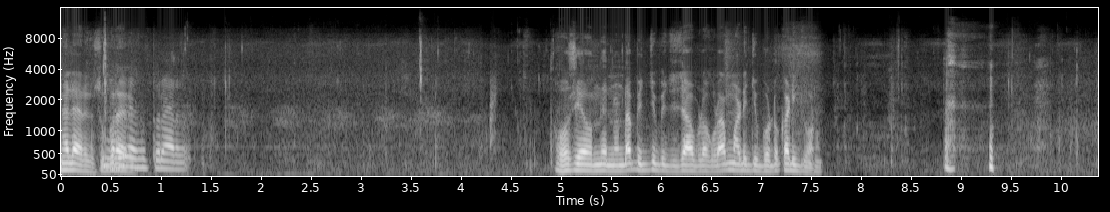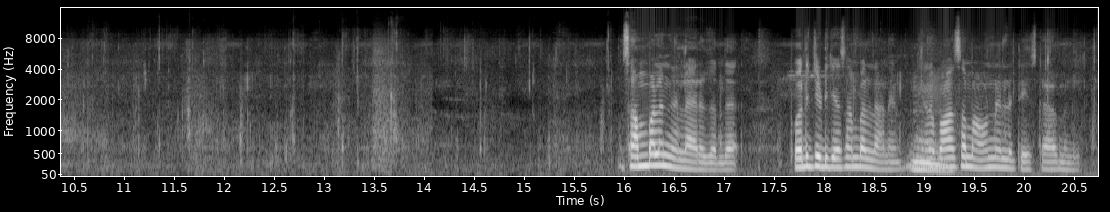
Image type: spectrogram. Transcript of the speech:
நல்லா இருக்குது சூப்பராக இருக்குது சூப்பராக இருக்கு தோசையை வந்து என்னென்னா பிச்சு பிச்சு சாப்பிடக்கூடாது மடித்து போட்டு கடிக்கணும் சம்பளம் நல்லா இருக்கு அந்த பொரிச்சடிச்ச சம்பல் தானே? நல்ல வாசமாகவும் நல்ல டேஸ்டாகவும் இருக்கு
